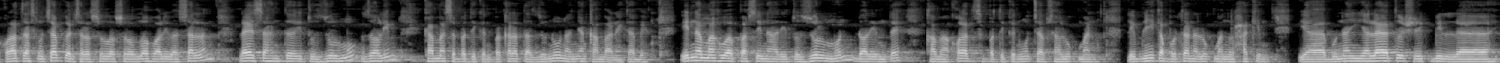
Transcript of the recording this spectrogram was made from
Pakolatas mengucapkan Rasulullah Shallallahu Alaihi Wasallam Laisah hente itu zulmu zalim Kama sepertikan perkara tazununan yang kamaneh kabeh. Inna mahuwa pasina hari itu zulmun Dorim teh Kama kolat sepertikan ngucap sah Luqman Libnihi kaputrana Luqmanul Hakim. Ya bunayya la tusyrik billah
